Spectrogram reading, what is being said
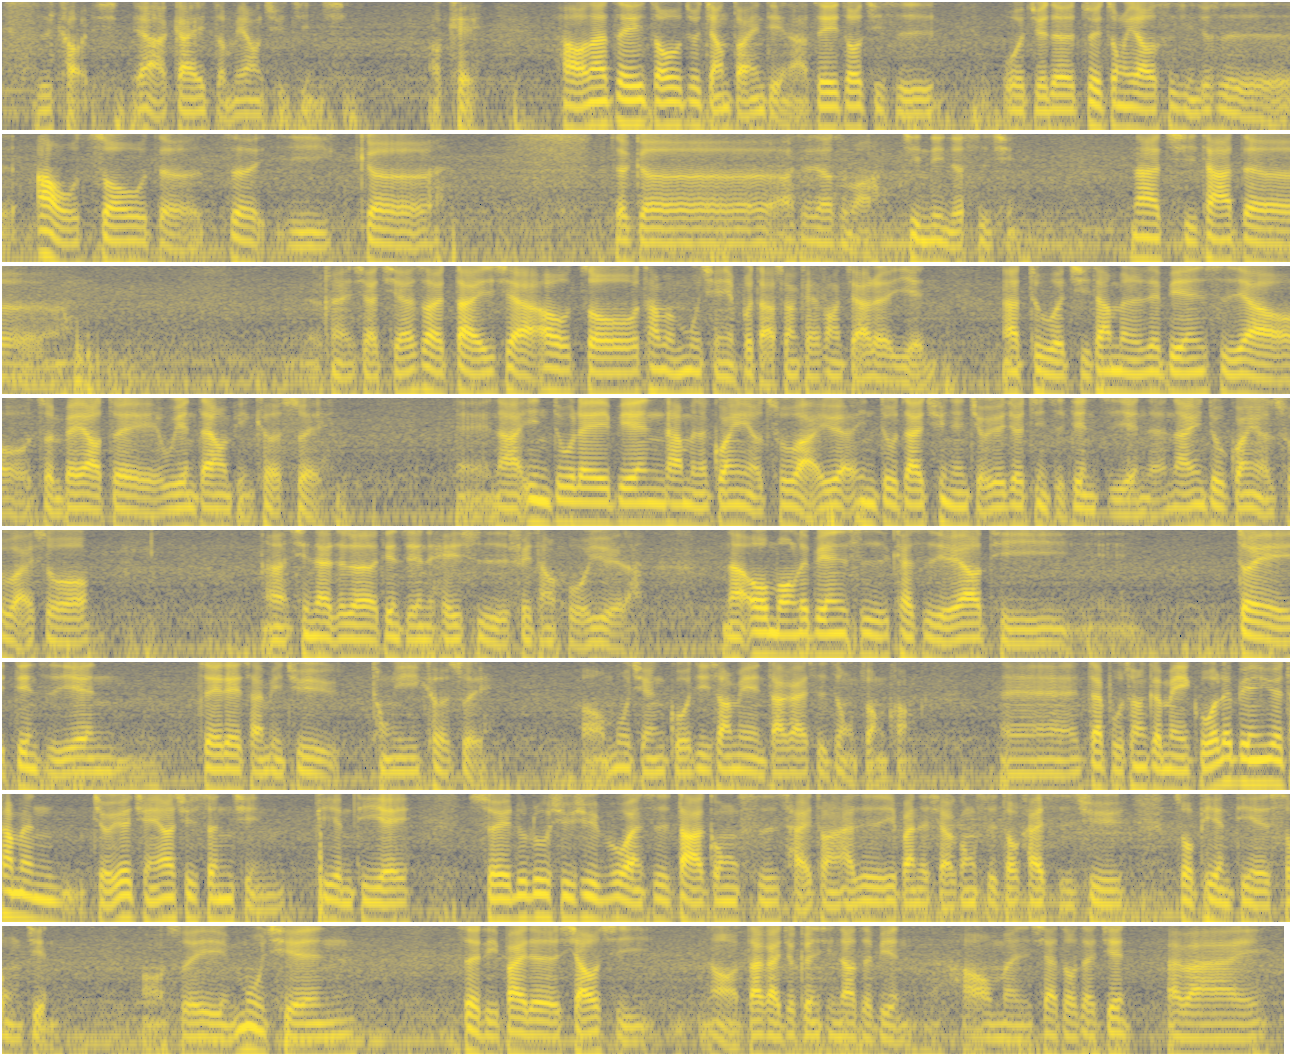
思考一下，该怎么样去进行。OK，好，那这一周就讲短一点啊。这一周其实我觉得最重要的事情就是澳洲的这一个这个啊，这叫什么禁令的事情。那其他的看一下，其他稍微带一下。澳洲他们目前也不打算开放加热烟。那土耳其他们那边是要准备要对无烟单用品课税。诶，那印度那一边他们的官员有出来，因为印度在去年九月就禁止电子烟了。那印度官员出来说，嗯，现在这个电子烟的黑市非常活跃了。那欧盟那边是开始也要提。对电子烟这一类产品去统一课税，哦，目前国际上面大概是这种状况。呃，再补充一个，美国那边因为他们九月前要去申请 PMTA，所以陆陆续续不管是大公司、财团还是一般的小公司，都开始去做 PMTA 送件。哦，所以目前这礼拜的消息哦，大概就更新到这边。好，我们下周再见，拜拜。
